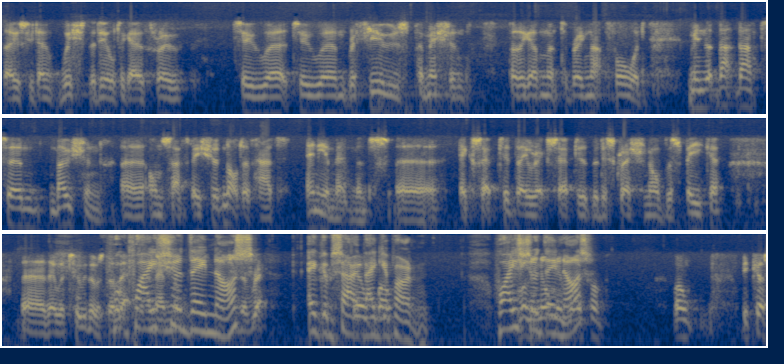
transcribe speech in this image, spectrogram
those who don't wish the deal to go through to uh, to um, refuse permission for the government to bring that forward. I mean, that, that, that um, motion uh, on Saturday should not have had any amendments uh, accepted. They were accepted at the discretion of the Speaker. Uh, there were two. There was the well, Why should they not? The re- I'm sorry, beg well, your pardon. Why well, should they not? well, because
